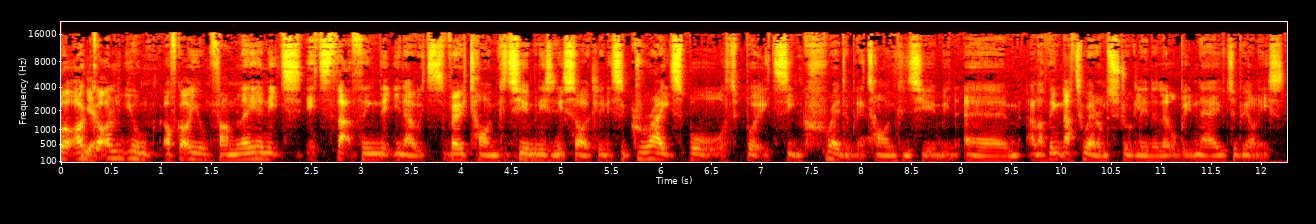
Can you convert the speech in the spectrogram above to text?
but I've yeah. got a young, I've got a young family, and it's it's that thing that you know it's very time consuming, isn't it? Cycling. It's a great sport, but it's incredibly time consuming, um, and I think that's where I'm struggling a little bit now, to be honest.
